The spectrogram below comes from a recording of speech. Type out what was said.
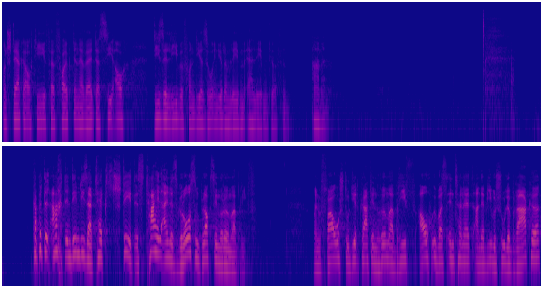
Und stärke auch die Verfolgten in der Welt, dass sie auch diese Liebe von dir so in ihrem Leben erleben dürfen. Amen. Kapitel 8, in dem dieser Text steht, ist Teil eines großen Blocks im Römerbrief. Meine Frau studiert gerade den Römerbrief auch übers Internet an der Bibelschule Brake.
